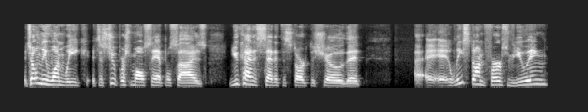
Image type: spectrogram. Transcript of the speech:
it's only one week. It's a super small sample size. You kind of said at the start the show that, uh, at least on first viewing,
